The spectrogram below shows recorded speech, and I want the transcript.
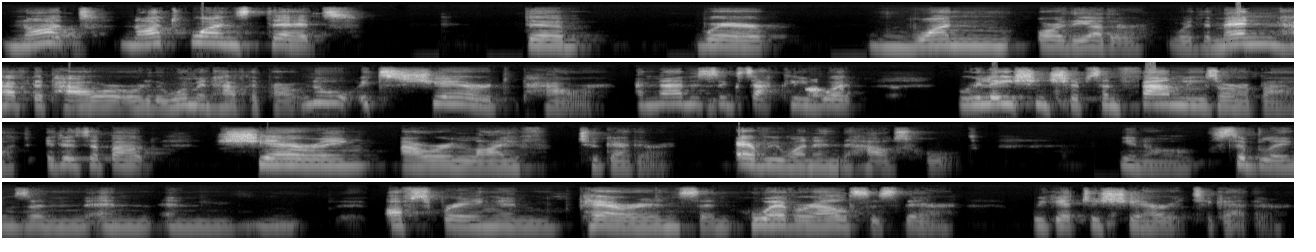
not yeah. not ones that the where one or the other, where the men have the power or the women have the power. No, it's shared power. And that is exactly what relationships and families are about. It is about sharing our life together, everyone in the household, you know, siblings and, and, and offspring and parents and whoever else is there. We get to share it together.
